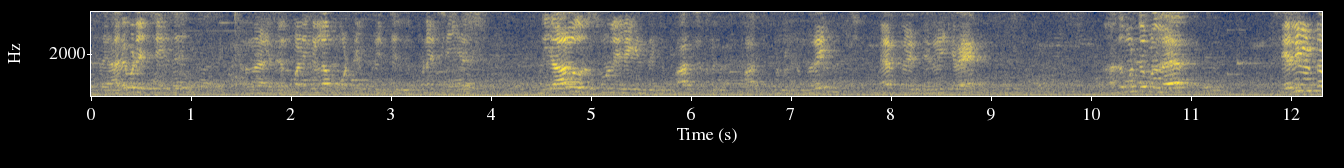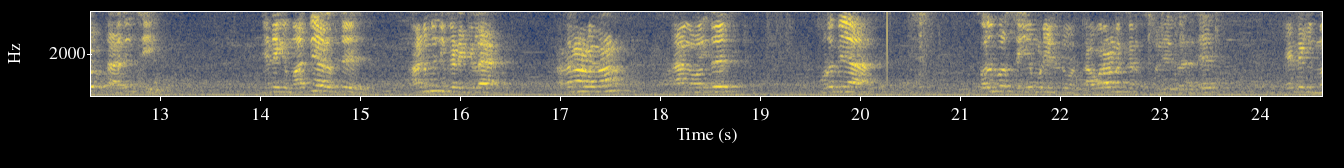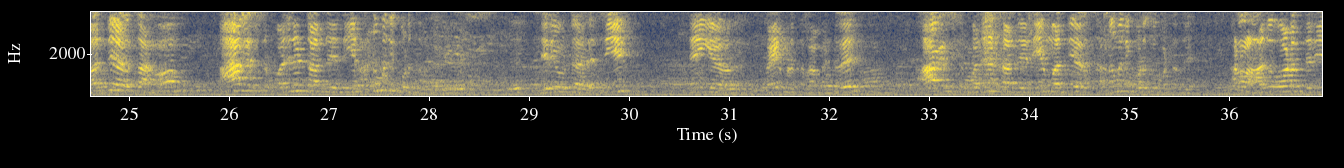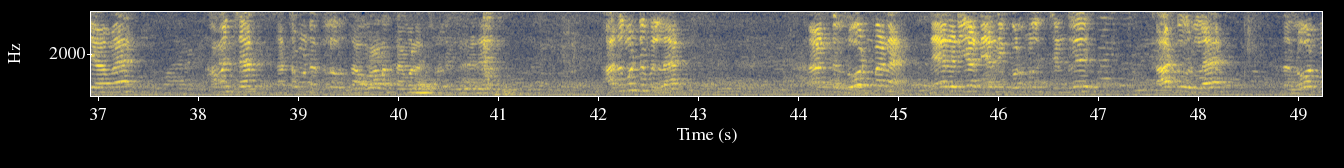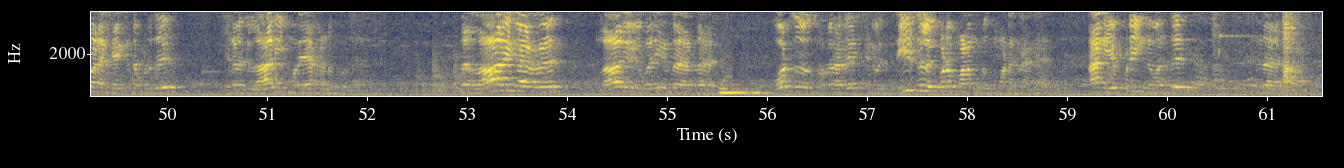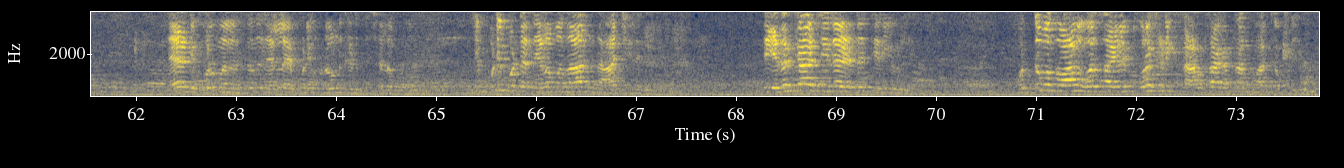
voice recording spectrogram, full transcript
அதை அறுவடை செய்து அந்த நெல்மணிகள்லாம் மூட்டை பிடித்து விற்பனை செய்ய முடியாத ஒரு சூழ்நிலை இன்றைக்கு பார்க்க பார்த்து கொண்டிருப்பதை நேரத்தில் தெரிவிக்கிறேன். அது மட்டுமல்ல செறிவூட்டப்பட்ட அரிசி இன்னைக்கு மத்திய அரசு அனுமதி கிடைக்கல. அதனால தான் நாங்கள் வந்து முழுமையாக கொள்முதல் செய்ய முடியும்னு ஒரு தவறான கருத்து சொல்லியிருக்கிறது. இன்றைக்கு மத்திய அரசாங்கம் ஆகஸ்ட் பதினெட்டாம் தேதி அனுமதி கொடுத்து விட்டது அரிசியை நீங்கள் பயன்படுத்தலாம் என்று ஆகஸ்ட் பதினெட்டாம் தேதி மத்திய அரசு அனுமதி கொடுக்கப்பட்டது. ஆனால் அது கூட தெரியாமல் அமைச்சர் சட்டமன்றத்தில் ஒரு தவறான தகவலை சொல்லியிருக்காரு. அது மட்டும் இல்ல நான் இந்த லோட்மேனை நேரடியா நேரடி கொள்முதல் சென்று காட்டூர்ல இந்த லோட்மேனை கேட்கின்ற பொழுது எங்களுக்கு லாரி முறையாக அனுப்பல. இந்த லாரிக்காரரு லாரி வருகின்ற அந்த ஓட்டுநர் சொல்றாரு எங்களுக்கு டீசலுக்கு கூட பணம் கொடுக்க மாட்டேங்கிறாங்க. நாங்கள் எப்படி இங்க வந்து இந்த நேரடி கொள்முதல் இருக்கிறது நெல்லை எப்படி விடுவோம்னு எடுத்து செல்ல முடியும் இப்படிப்பட்ட நிலைமை தான் இந்த ஆட்சியில் இது எதற்காக செய்யறாரு என்று தெரியவில்லை. ஒட்டுமொத்தமாக விவசாயிகளை புறக்கணிக்கிற அரசாகத்தான் பார்க்க முடியும்.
